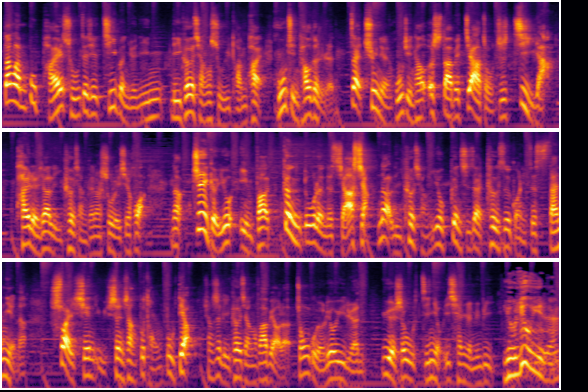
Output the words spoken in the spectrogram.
当然，不排除这些基本原因。李克强属于团派胡锦涛的人，在去年胡锦涛二十大被架走之际呀。拍了一下李克强，跟他说了一些话，那这个又引发更多人的遐想。那李克强又更是在特色管理这三年呢，率先与圣上不同步调。像是李克强发表了，中国有六亿人，月收入仅有一千人民币，有六亿人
